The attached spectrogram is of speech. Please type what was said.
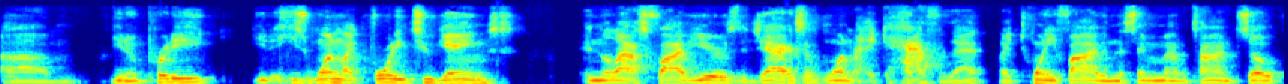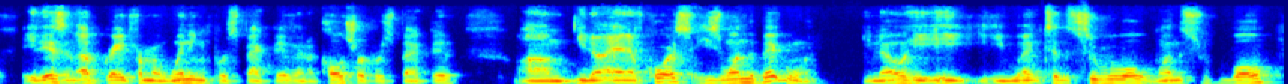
um, you know, pretty. You know, he's won like 42 games in the last five years. The Jags have won like half of that, like 25 in the same amount of time. So it is an upgrade from a winning perspective and a cultural perspective. Um, you know, and of course, he's won the big one. You know, he he he went to the Super Bowl, won the Super Bowl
